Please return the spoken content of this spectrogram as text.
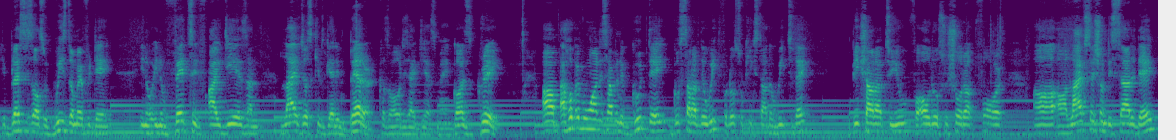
He blesses us with wisdom every day, you know, innovative ideas, and life just keeps getting better because of all these ideas, man. God's great. Um, I hope everyone is having a good day, good start of the week for those who kickstart the week today. Big shout out to you for all those who showed up for uh, our live session this Saturday.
